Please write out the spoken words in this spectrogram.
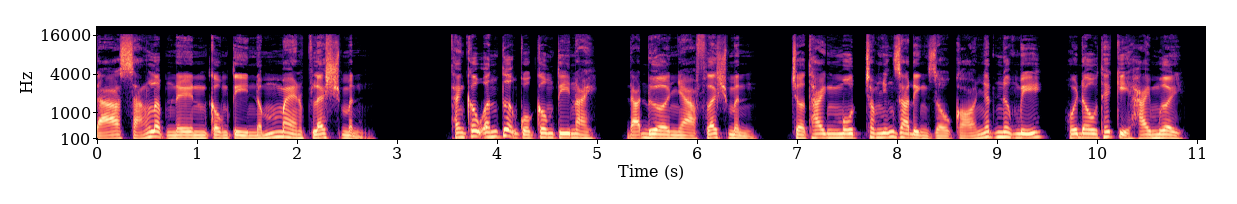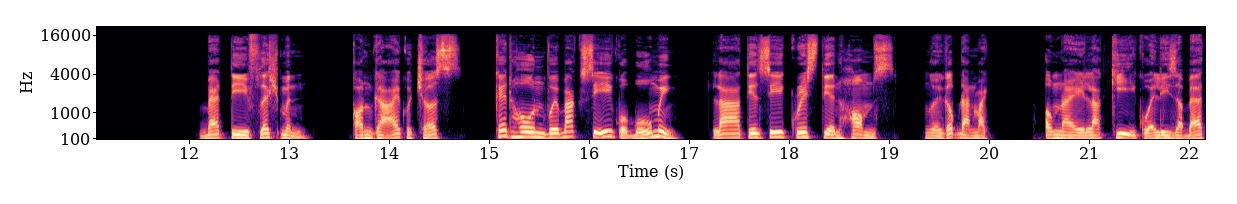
đã sáng lập nên công ty nấm men Fleischmann. Thành công ấn tượng của công ty này đã đưa nhà Fleischmann trở thành một trong những gia đình giàu có nhất nước Mỹ hồi đầu thế kỷ 20. Betty Fleischmann, con gái của Charles, kết hôn với bác sĩ của bố mình là tiến sĩ Christian Holmes, người gốc Đan Mạch. Ông này là kỵ của Elizabeth.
